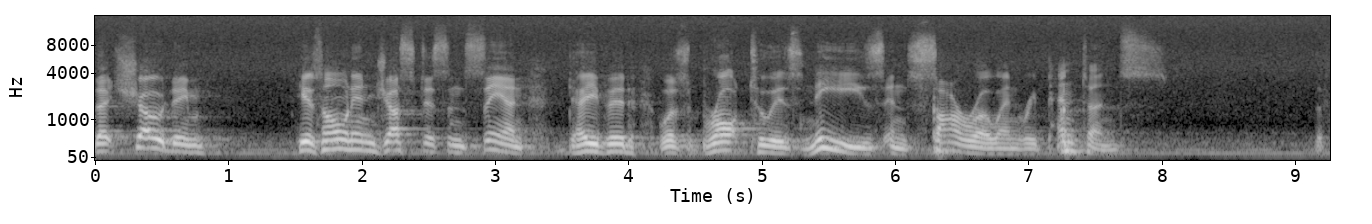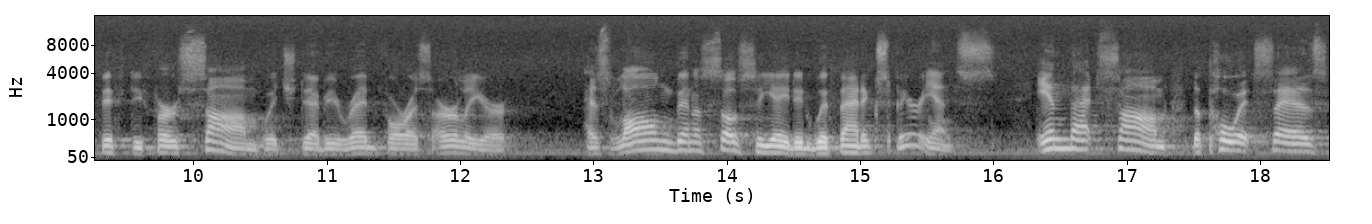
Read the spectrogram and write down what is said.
that showed him his own injustice and sin, David was brought to his knees in sorrow and repentance. The 51st Psalm, which Debbie read for us earlier, has long been associated with that experience. In that psalm, the poet says,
